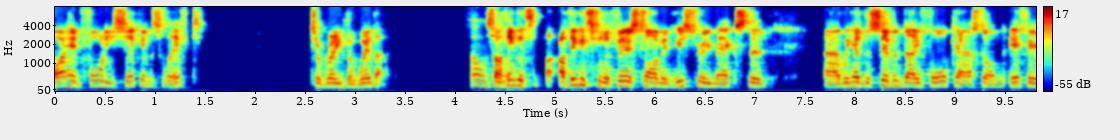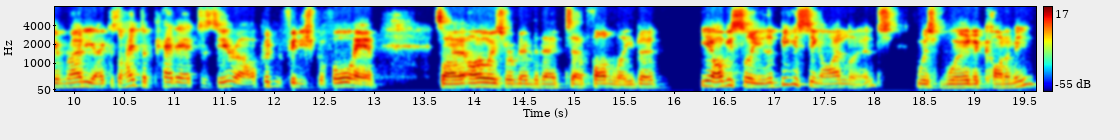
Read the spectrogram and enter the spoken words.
I had 40 seconds left to read the weather. Oh, so dear. I think it's I think it's for the first time in history, Max, that uh, we had the seven day forecast on FM radio because I had to pad out to zero. I couldn't finish beforehand. So I always remember that uh, fondly. But yeah, obviously, the biggest thing I learned was word economy,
